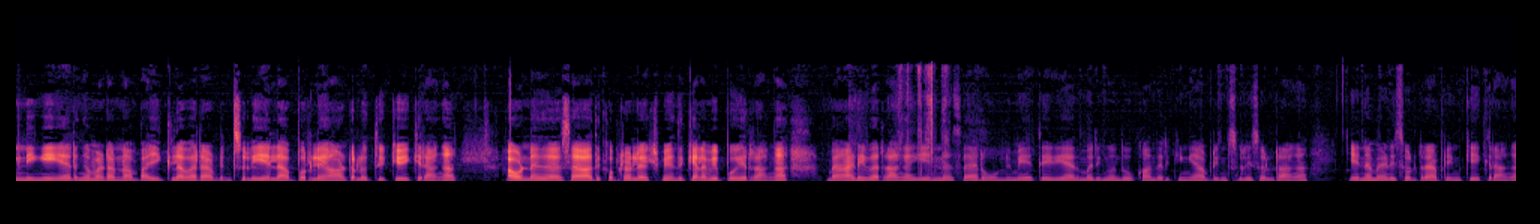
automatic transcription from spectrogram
நீங்கள் ஏறுங்க மேடம் நான் பைக்கில் வரேன் அப்படின்னு சொல்லி எல்லா பொருளையும் ஆட்டோவில் தூக்கி வைக்கிறாங்க. உடனே ச- அதுக்கப்புறம் லக்ஷ்மி வந்து கிளம்பி போயிடுறாங்க. மேடி வர்றாங்க. என்ன சார் ஒன்றுமே தெரியாத. மாதிரி இங்கே வந்து உட்காந்துருக்கீங்க அப்படின்னு சொல்லி சொல்கிறாங்க என்ன மேடி சொல்கிற அப்படின்னு கேட்குறாங்க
